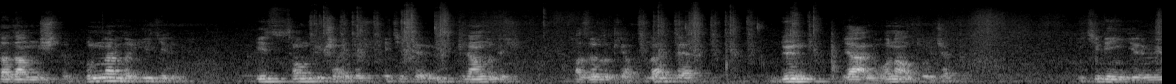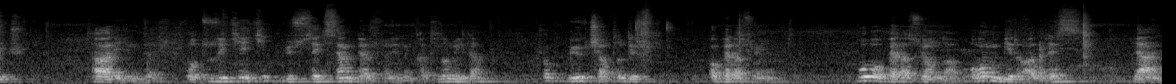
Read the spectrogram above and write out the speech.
dadanmıştı. Bunlarla ilgili biz son 3 aydır ekiplerimiz planlı bir hazırlık yaptılar ve dün yani 16 Ocak 2023 tarihinde 32 ekip 180 personelin katılımıyla çok büyük çaplı bir operasyon yaptı. Bu operasyonda 11 adres yani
